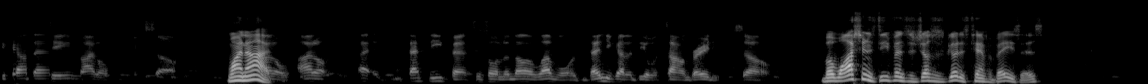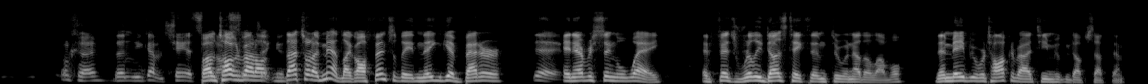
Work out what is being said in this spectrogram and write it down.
take out that team, I don't think so. Why not? I don't. I don't. I, that defense is on another level, and then you got to deal with Tom Brady. So But Washington's defense is just as good as Tampa Bay's is. okay, then you got a chance. But I'm talking about it. that's what I meant. Like offensively, and they can get better Yeah, in every single way. And Fitz really does take them through another level. Then maybe we're talking about a team who could upset them.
